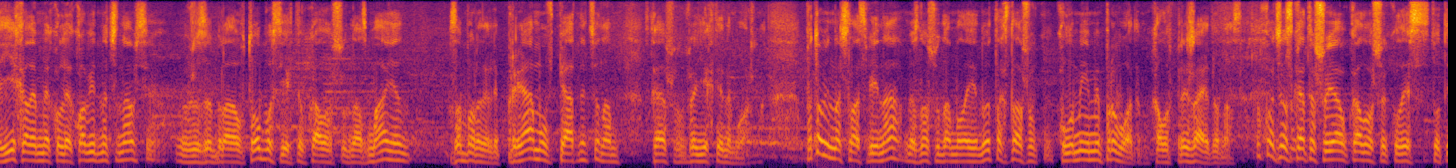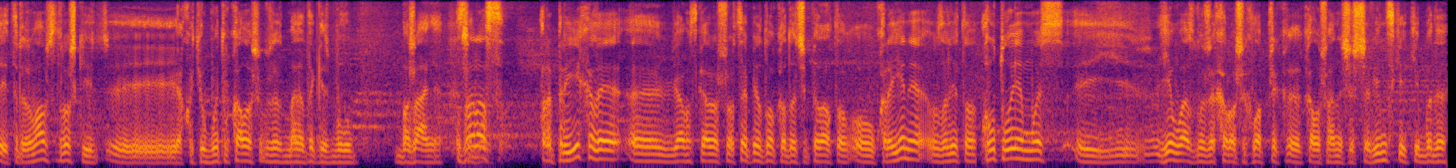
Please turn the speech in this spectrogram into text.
Їхали ми, коли ковід починався, ми вже забрали автобус, їхати в Калуш на змагання, заборонили. Прямо в п'ятницю нам сказали, що вже їхати не можна. Потім почалась війна, ми знову сюди мали. Ну так стало, що Коломиї ми проводимо. Калуш приїжджає до нас. Ну, хочу сказати, що я в Калуші колись тут і тренувався трошки. і Я хотів бути в Калуші, вже в мене таке ж було бажання. Зараз Приїхали, е, я вам скажу, що це підготовка до чемпіонату України. Взагалі-то готуємось. Є у вас дуже хороший хлопчик е, Калушани Щавінський, який буде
